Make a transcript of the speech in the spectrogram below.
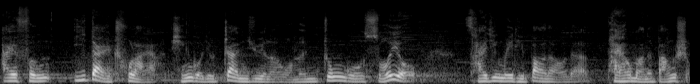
iPhone 一代出来啊，苹果就占据了我们中国所有财经媒体报道的排行榜的榜首。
